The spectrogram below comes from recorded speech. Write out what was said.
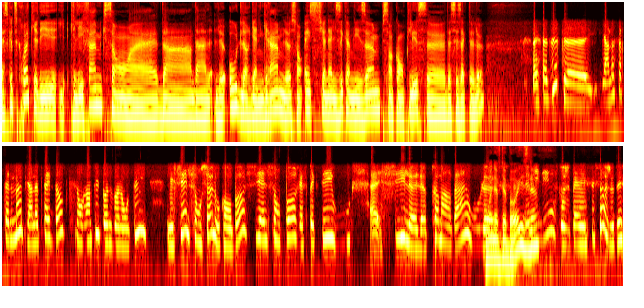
Est-ce que tu crois que, que les femmes qui sont euh, dans, dans le haut de l'organigramme sont institutionnalisées comme les hommes, puis sont complices de ces actes-là? Ben, c'est-à-dire qu'il y en a certainement, puis il y en a peut-être d'autres qui sont remplis de bonne volonté. Mais si elles sont seules au combat, si elles sont pas respectées ou euh, si le, commandant ou le, One of the boys, ministre, ben, c'est ça, je veux dire,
